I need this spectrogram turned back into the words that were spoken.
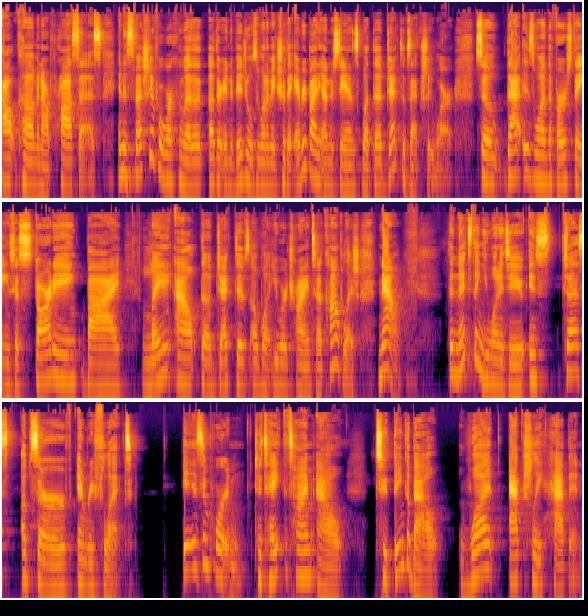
outcome and our process. And especially if we're working with other individuals, we want to make sure that everybody understands what the objectives actually were. So that is one of the first things, just starting by laying out the objectives of what you were trying to accomplish. Now, the next thing you want to do is just observe and reflect. It is important to take the time out to think about what actually happened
